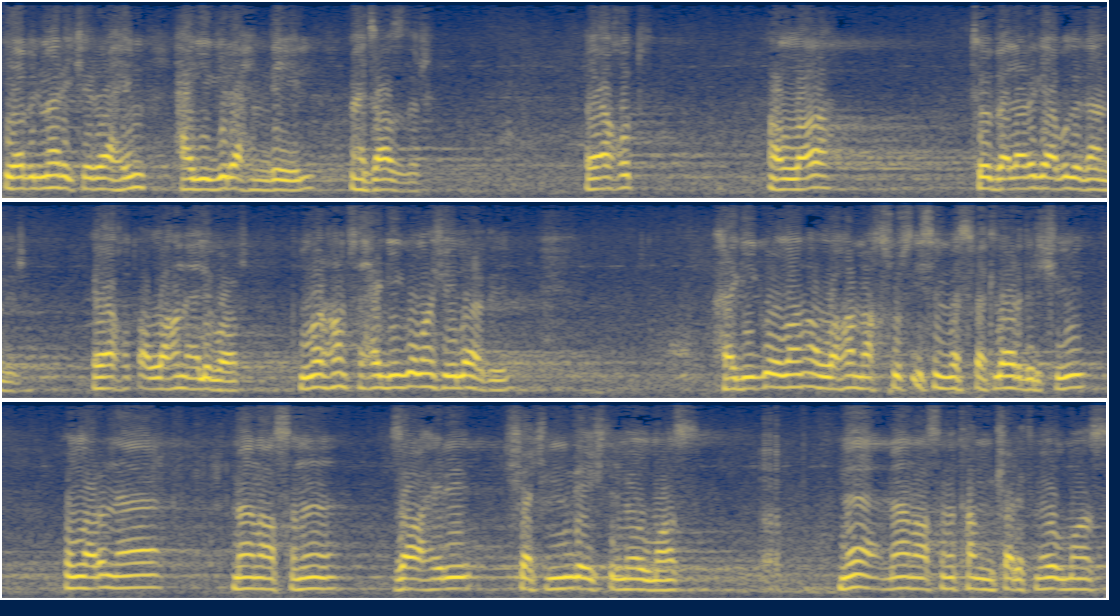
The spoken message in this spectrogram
Deyə bilmərik ki, rəhim həqiqi rəhim deyil, məcazdır. Və yaxud Allah tövbələri qəbul edəndir. Və yaxud Allahın əli var. Bunlar hamısı həqiqi olan şeylərdir. Həqiqi olan Allaha məxsus isim və sifətlərdir ki, onların nə mənasını, zahiri şəklini dəyişdirmək olmaz nə mənasını tam inkar etmək olmaz,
